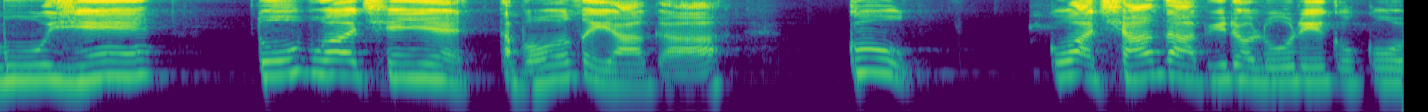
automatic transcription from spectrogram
မူရင်းတိုးပွားခြင်းရဲ့သဘောတရားကကိုကိုကချမ်းသာပြီးတော့လူတွေကိုကို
